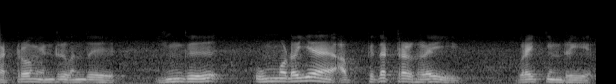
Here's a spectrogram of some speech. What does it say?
கற்றோம் என்று வந்து இங்கு உம்முடைய அப்பிதற்றல்களை உரைக்கின்றீர்.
